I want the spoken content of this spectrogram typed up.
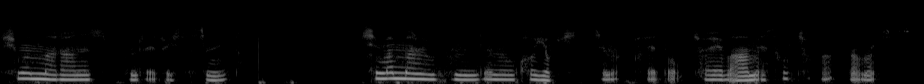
심한 말을 하는 분들도 있었습니다. 심한 말하는 분들은 거의 없었지만 그래도 저의 마음에 상처가 남아 있었습니다.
